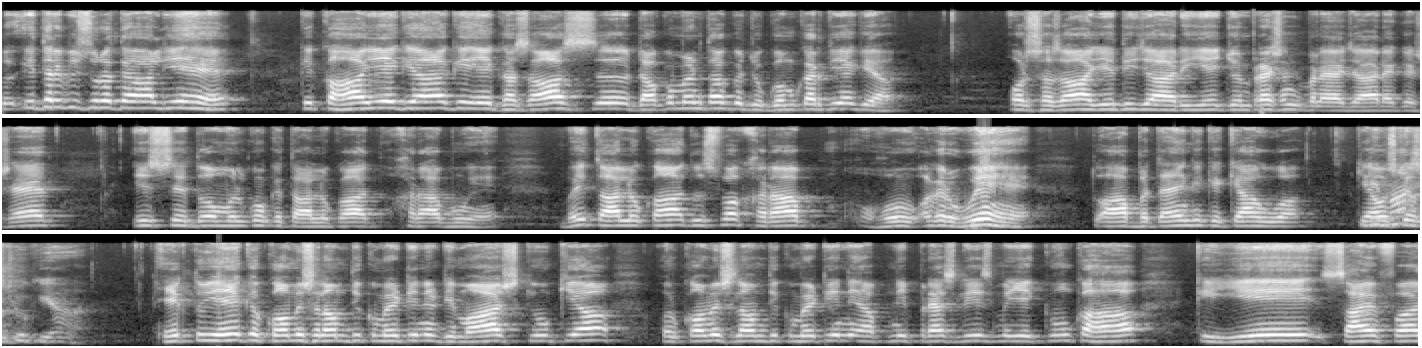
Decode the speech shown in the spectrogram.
तो इधर भी सूरत हाल ये है कि कहा यह गया कि एक हसास डॉक्यूमेंट था कि जो गुम कर दिया गया और सज़ा ये दी जा रही है जो इम्प्रेशन बनाया जा रहा है कि शायद इससे दो मुल्कों के ताल्लुक ख़राब हुए हैं। भाई ताल्लुक उस वक्त ख़राब हो अगर हुए हैं तो आप बताएँगे कि क्या हुआ? क्या उसके क्यों किया? एक तो यह है कि कौमी सलामती कमेटी ने डिमाश क्यों किया और कौमी सलामती कमेटी ने अपनी प्रेस रिलीज़ में ये क्यों कहा कि ये साइफर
